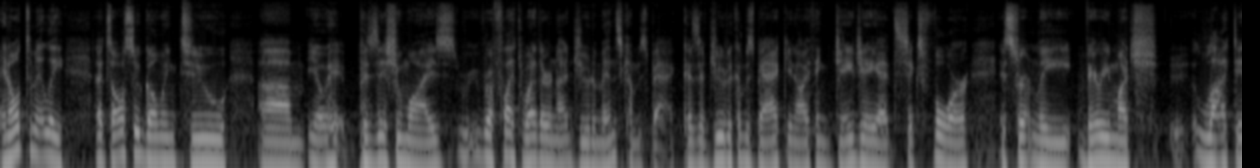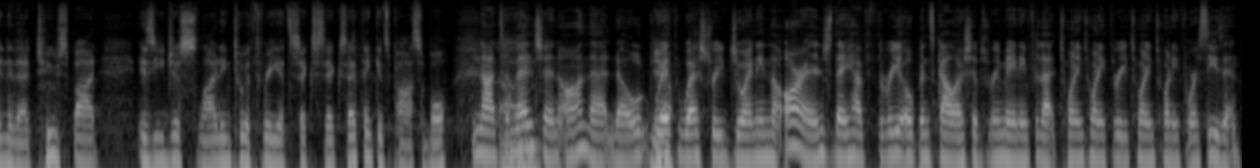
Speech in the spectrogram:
And ultimately, that's also going to, um, you know, position wise, re- reflect whether or not Judah Mintz comes back. Because if Judah comes back, you know, I think JJ at six four is certainly very much locked into that two spot. Is he just sliding to a three at six six? I think it's possible. Not to um, mention, on that note, yeah. with Westry joining the Orange, they have three open scholarships remaining for that 2023 2024 season.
